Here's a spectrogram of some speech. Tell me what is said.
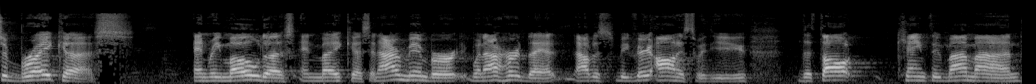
to break us and remold us and make us. And I remember when I heard that, I'll just be very honest with you, the thought came through my mind.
